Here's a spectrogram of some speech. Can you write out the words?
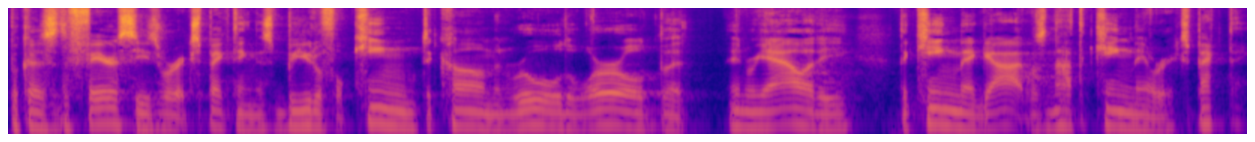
because the Pharisees were expecting this beautiful king to come and rule the world, but in reality, the king they got was not the king they were expecting.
